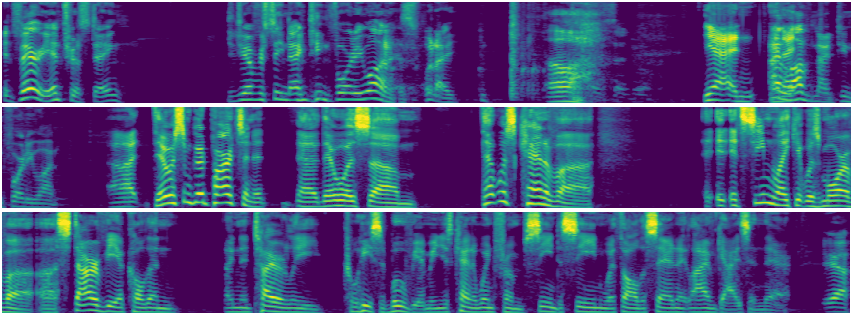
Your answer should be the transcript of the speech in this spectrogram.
it's very interesting. Did you ever see 1941? Is what I "Oh, said to him. yeah." And, I and love 1941. Uh, there were some good parts in it. Uh, there was um, that was kind of a. It, it seemed like it was more of a, a star vehicle than an entirely cohesive movie. I mean, you just kind of went from scene to scene with all the Saturday Night Live guys in there. Yeah.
